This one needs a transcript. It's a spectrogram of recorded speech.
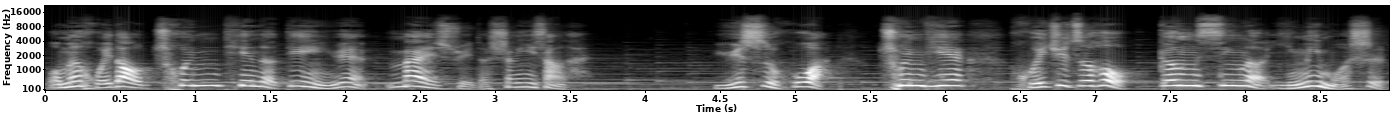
我们回到春天的电影院卖水的生意上来。于是乎啊，春天回去之后更新了盈利模式。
